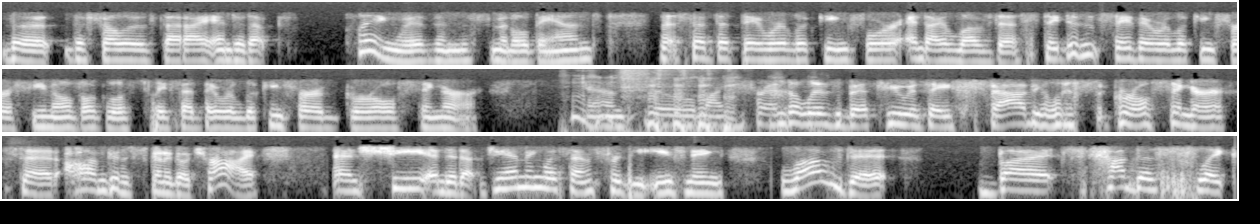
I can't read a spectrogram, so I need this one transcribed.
the the fellows that I ended up playing with in the Smittle band that said that they were looking for, and I love this. They didn't say they were looking for a female vocalist. They said they were looking for a girl singer. And so my friend Elizabeth, who is a fabulous girl singer, said, "Oh, I'm just going to go try." And she ended up jamming with them for the evening, loved it, but had this like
